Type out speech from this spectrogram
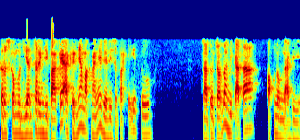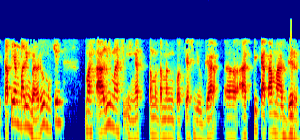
terus kemudian sering dipakai, akhirnya maknanya jadi seperti itu. Satu contoh di kata oknum tadi. Tapi yang paling baru mungkin Mas Ali masih ingat teman-teman podcast juga eh, arti kata mager.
